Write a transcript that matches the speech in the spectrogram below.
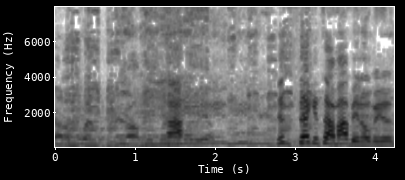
Huh? This is the second time I've been over here.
